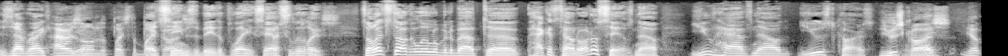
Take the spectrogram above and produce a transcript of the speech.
Is that right? Arizona, the place to buy That cars. seems to be the place. That's the Absolutely. place. So let's talk a little bit about uh, Hackettstown Auto Sales. Now, you have now used cars. Used right? cars. Yep.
